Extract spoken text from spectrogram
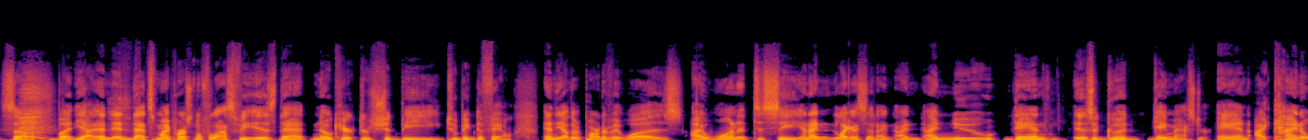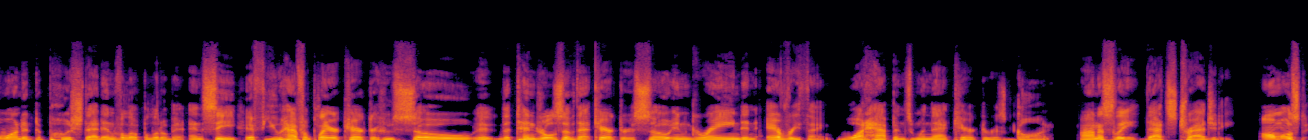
so, but yeah, and, and that's my personal philosophy is that no character should be too big to fail. And the other part of it was I wanted to see, and I, like I said, I, I, I knew Dan is a good game master and I kind of wanted to push that envelope a little bit and see if you have a player character who's so, the tendrils of that character is so ingrained in everything. What happens when that character is gone? Honestly, that's tragedy. Almost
